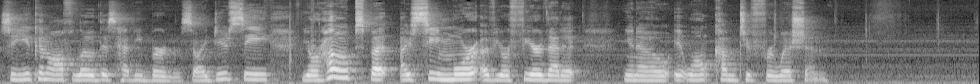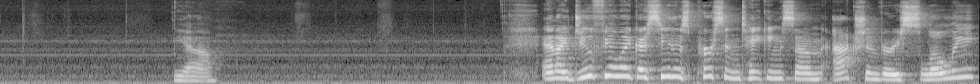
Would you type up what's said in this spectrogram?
so you can offload this heavy burden. So I do see your hopes, but I see more of your fear that it, you know, it won't come to fruition. Yeah. And I do feel like I see this person taking some action very slowly,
